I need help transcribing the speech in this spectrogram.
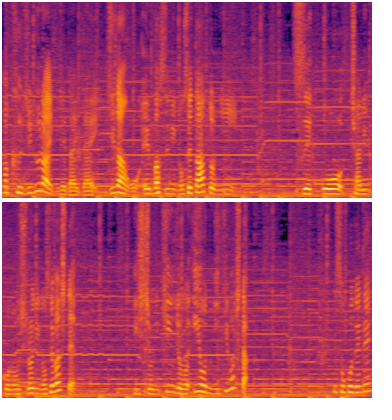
まあ、9時ぐらいにね、だいたい次男を円バスに乗せた後に、末っ子をチャリンコの後ろに乗せまして、一緒に近所のイオンに行きました。でそこでね、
